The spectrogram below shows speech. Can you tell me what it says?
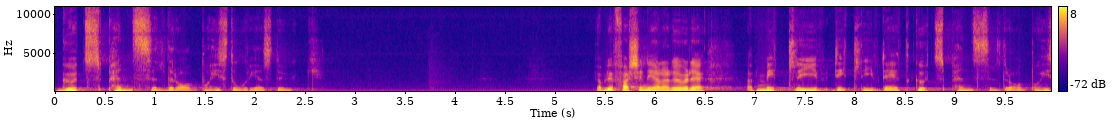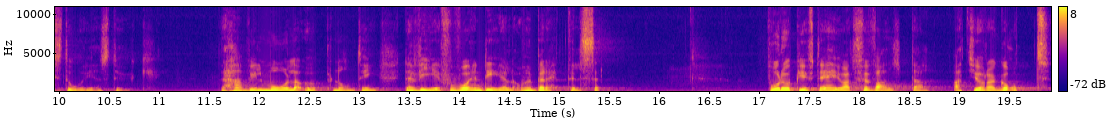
Guds penseldrag på historiens duk. Jag blev fascinerad över det, att mitt liv, ditt liv, det är ett Guds penseldrag på historiens duk. Där han vill måla upp någonting, där vi får vara en del av en berättelse. Vår uppgift är ju att förvalta, att göra gott.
